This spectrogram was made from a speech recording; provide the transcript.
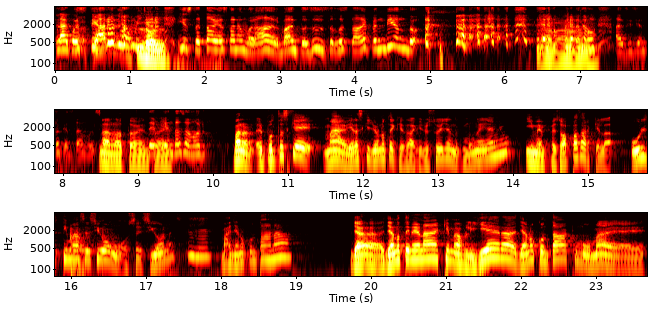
la gostearon, la humillaron Lol. y usted todavía está enamorada del mae, entonces usted lo está defendiendo. No, no, no, Perdón, no. así siento que estamos. No, no, todo bien, todo bien. Defienda su amor. Bueno, el punto es que, madre, vieras que yo noté que, o sea, que yo estuve yendo como un año y me empezó a pasar que la última sesión o sesiones, ma, ya no contaba nada. Ya, ya no tenía nada que me afligiera, ya no contaba como, madre,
